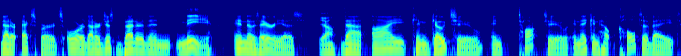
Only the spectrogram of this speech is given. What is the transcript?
that are experts or that are just better than me in those areas Yeah. that I can go to and talk to, and they can help cultivate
